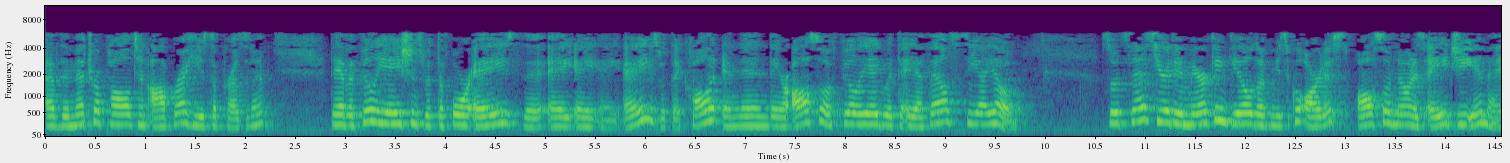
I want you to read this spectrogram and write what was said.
of the Metropolitan Opera. He is the president. They have affiliations with the four A's, the AAAA is what they call it, and then they are also affiliated with the AFL-CIO. So it says here the American Guild of Musical Artists, also known as AGMA,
